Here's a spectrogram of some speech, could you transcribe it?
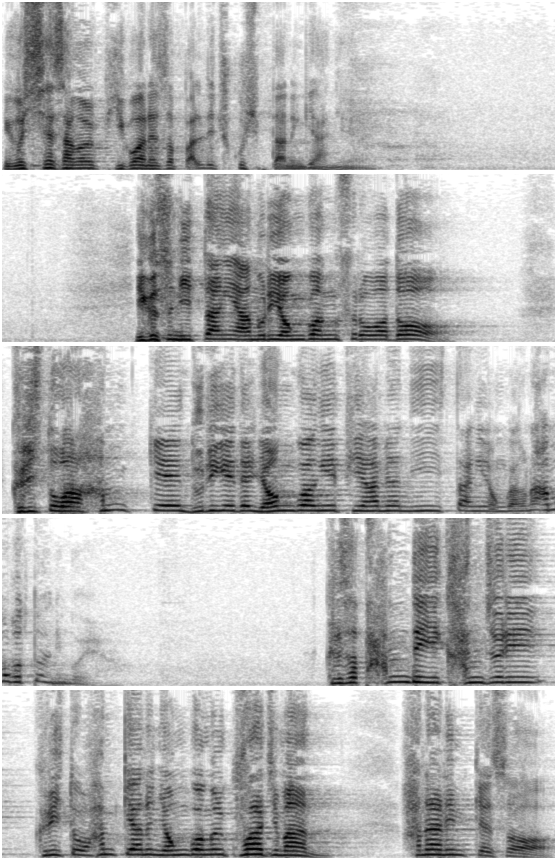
이것이 세상을 비관해서 빨리 죽고 싶다는 게 아니에요. 이것은 이 땅이 아무리 영광스러워도 그리스도와 함께 누리게 될 영광에 비하면 이 땅의 영광은 아무것도 아닌 거예요. 그래서 담대히 간절히 그리스도와 함께하는 영광을 구하지만 하나님께서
